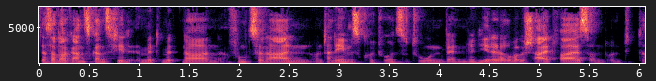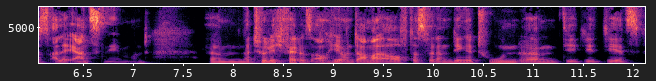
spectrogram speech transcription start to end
das hat auch ganz, ganz viel mit, mit einer funktionalen Unternehmenskultur zu tun, wenn, wenn jeder darüber Bescheid weiß und, und das alle ernst nehmen. Und ähm, natürlich fällt uns auch hier und da mal auf, dass wir dann Dinge tun, ähm, die, die, die jetzt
